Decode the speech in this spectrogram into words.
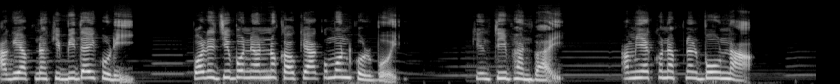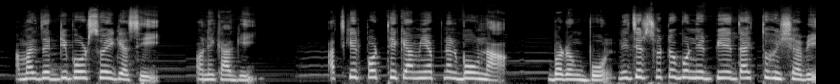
আগে আপনাকে বিদায় করি পরে জীবনে অন্য কাউকে আগমন করবই। কিন্তু ইভান ভাই, আমি এখন আপনার বউ না। আমার যে ডিভোর্স হয়ে গেছে অনেক আগেই। আজকের পর থেকে আমি আপনার বউ না, বরং বোন। নিজের ছোট বোনের বিয়ের দায়িত্ব হিসাবে,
